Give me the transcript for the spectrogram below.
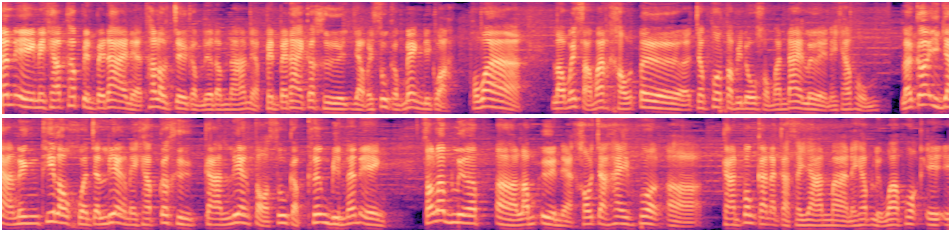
นั่นเองนะครับถ้าเป็นไปได้เนี่ยถ้าเราเจอกับเรือดำน้ำเนี่ยเป็นไปได้ก็คืออย่าไปสู้กับแม่งดีกว่า เพราะว่าเราไม่สามารถเคาน์เตอร์เจ้าพวกตอร์ปิโดของมันได้เลยนะครับผมแล้วก็อีกอย่างหนึ่งที่เราควรจะเลี่ยงนะครับก็คือการเลี่ยงต่อสู้กับเครื่องบินนั่นเอง สำหรับเรือลำอื่นเนี่ยเขาจะให้พวกการป้องกันอากาศยานมานะครับหรือว่าพวก AA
